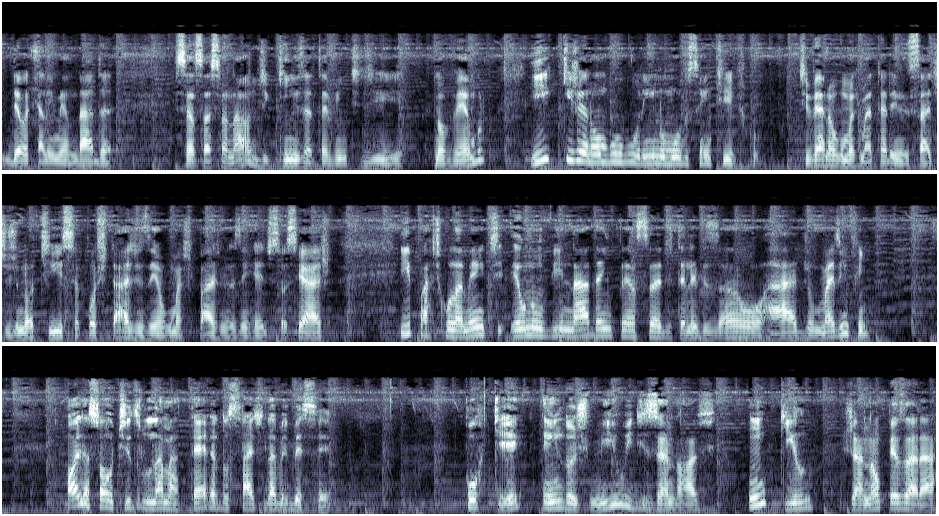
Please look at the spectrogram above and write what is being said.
deu aquela emendada sensacional de 15 até 20 de novembro e que gerou um burburinho no mundo científico. Tiveram algumas matérias em sites de notícia, postagens em algumas páginas em redes sociais e, particularmente, eu não vi nada em imprensa de televisão ou rádio, mas enfim, Olha só o título da matéria do site da BBC. Porque em 2019 um quilo já não pesará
